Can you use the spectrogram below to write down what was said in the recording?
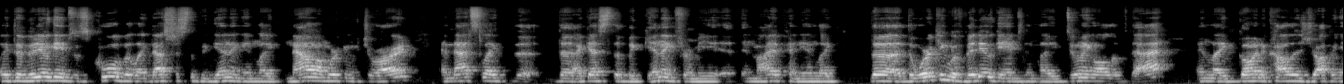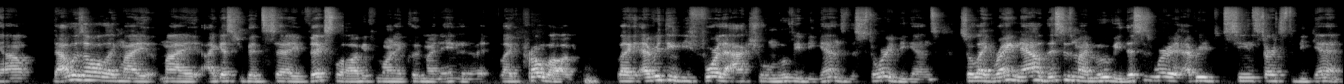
like the video games is cool, but like that's just the beginning. And like now I'm working with Gerard, and that's like the the I guess the beginning for me, in my opinion. Like the the working with video games and like doing all of that and like going to college, dropping out, that was all like my my I guess you could say Vix log if you want to include my name in it, like prologue, like everything before the actual movie begins, the story begins. So like right now, this is my movie. This is where every scene starts to begin.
